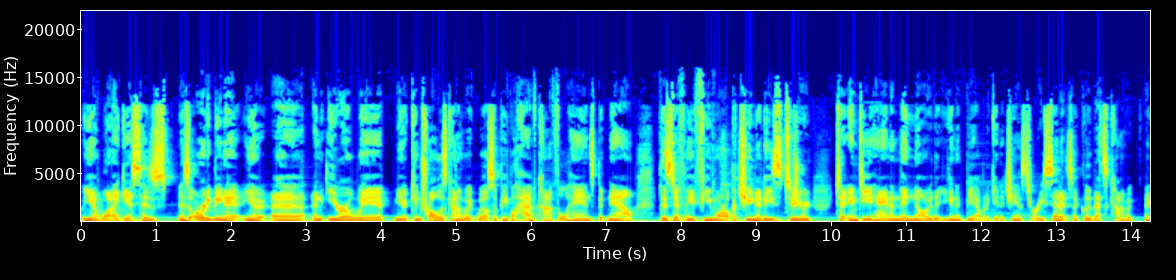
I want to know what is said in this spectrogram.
you know what I guess has has already been a you know uh, an era where you know controllers kind of work well, so people have kind of full hands, but now there's definitely a few more opportunities to sure. to empty your hand and then know that you're going to be able to get a chance to reset it. So clearly, that's kind of a, a,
